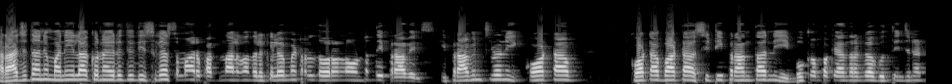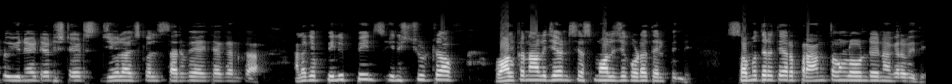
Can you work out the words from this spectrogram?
రాజధాని మనీలాకు నైరుతి దిశగా సుమారు పద్నాలుగు వందల కిలోమీటర్ల దూరంలో ఉంటుంది ఈ ప్రావిన్స్. ఈ ప్రావిన్స్లోని కోటా కోటాబాటా సిటీ ప్రాంతాన్ని భూకంప కేంద్రంగా గుర్తించినట్లు యునైటెడ్ స్టేట్స్ జియోలాజికల్ సర్వే అయితే కనుక అలాగే Philippines Institute of Volcanology and Seismology కూడా తెలిపింది. సముద్ర తీర ప్రాంతంలో ఉండే నగరం ఇది.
